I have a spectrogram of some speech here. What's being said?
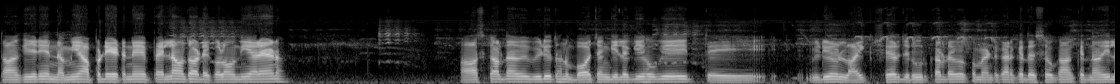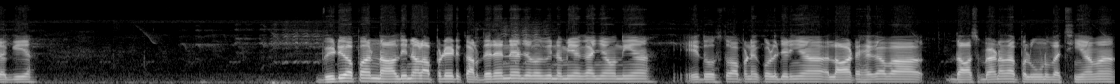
ਤਾਂ ਕਿ ਜਿਹੜੀਆਂ ਨਵੀਆਂ ਅਪਡੇਟ ਨੇ ਪਹਿਲਾਂ ਉਹ ਤੁਹਾਡੇ ਕੋਲ ਆਉਂਦੀਆਂ ਰਹਿਣ। ਆਸ ਕਰਦਾ ਵੀ ਵੀਡੀਓ ਤੁਹਾਨੂੰ ਬਹੁਤ ਚੰਗੀ ਲੱਗੀ ਹੋਊਗੀ ਤੇ ਵੀਡੀਓ ਨੂੰ ਲਾਈਕ ਸ਼ੇਅਰ ਜ਼ਰੂਰ ਕਰ ਦਿਓ ਕਮੈਂਟ ਕਰਕੇ ਦੱਸਿਓ ਗਾਂ ਕਿੱਦਾਂ ਦੀ ਲੱਗੀ ਆ। ਵੀਡੀਓ ਆਪਾਂ ਨਾਲ ਦੀ ਨਾਲ ਅਪਡੇਟ ਕਰਦੇ ਰਹਿੰਦੇ ਆ ਜਦੋਂ ਵੀ ਨਵੀਆਂ ਗਾਈਆਂ ਆਉਂਦੀਆਂ। ਇਹ ਦੋਸਤੋ ਆਪਣੇ ਕੋਲ ਜਿਹੜੀਆਂ ਅਲਾਟ ਹੈਗਾ ਵਾ 10 ਬਹਿਣਾ ਦਾ ਪਲੂਣ ਵੱਛੀਆਂ ਵਾ।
